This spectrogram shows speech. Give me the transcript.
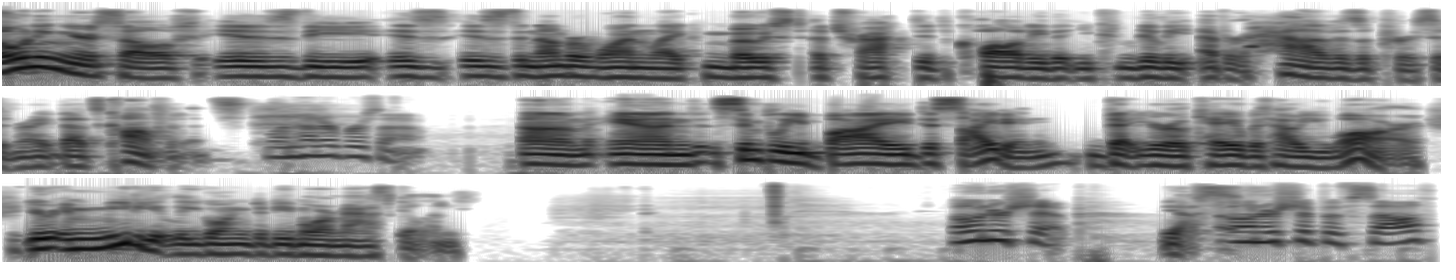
Owning yourself is the is is the number one like most attractive quality that you can really ever have as a person right? That's confidence. 100% um, and simply by deciding that you're okay with how you are you're immediately going to be more masculine Ownership. Yes. Ownership of self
